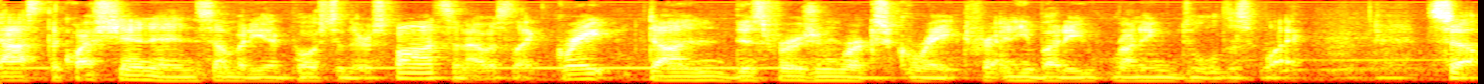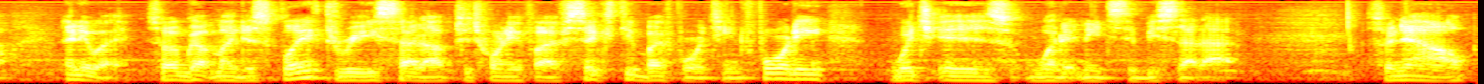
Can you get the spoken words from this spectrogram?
asked the question and somebody had posted the response, and I was like, great, done. This version works great for anybody running dual display. So, anyway, so I've got my display 3 set up to 2560 by 1440, which is what it needs to be set at. So now,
